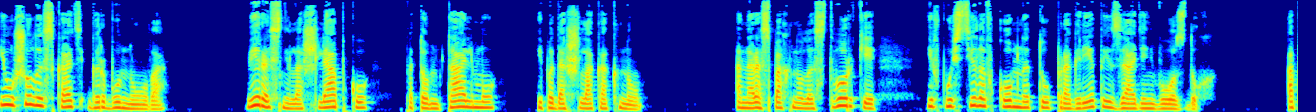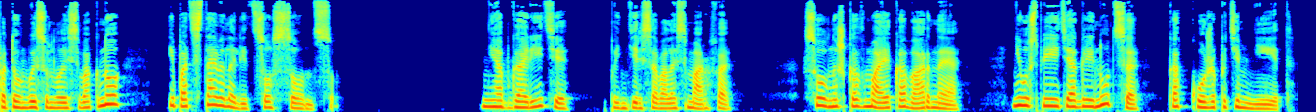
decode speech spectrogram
и ушел искать Горбунова. Вера сняла шляпку, потом тальму и подошла к окну. Она распахнула створки и впустила в комнату прогретый за день воздух. А потом высунулась в окно и подставила лицо солнцу. Не обгорите, поинтересовалась Марфа. Солнышко в мае коварное. Не успеете оглянуться, как кожа потемнеет.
